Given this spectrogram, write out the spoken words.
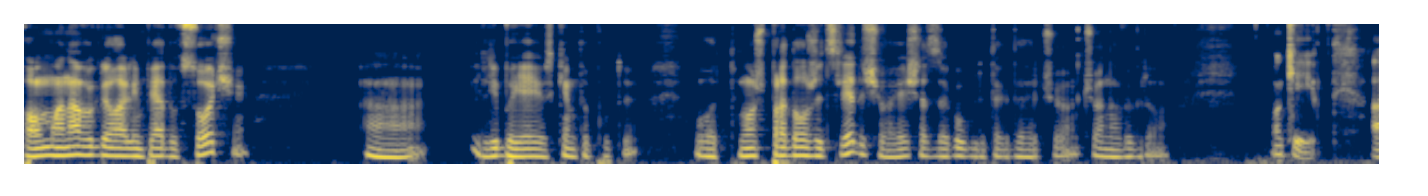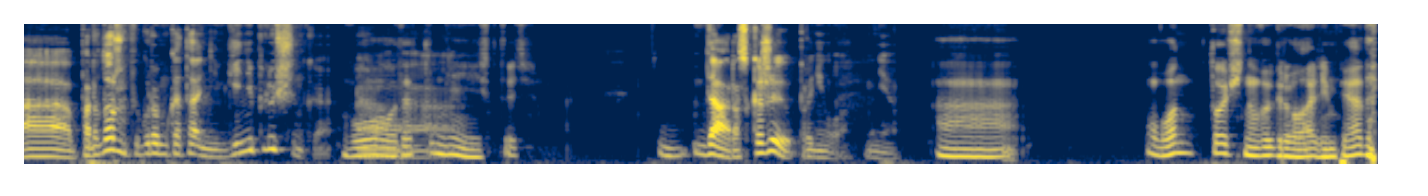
по-моему, она выиграла Олимпиаду в Сочи, а, либо я ее с кем-то путаю. Вот, можешь продолжить следующего, а я сейчас загуглю тогда, что она выиграла. Окей. А, продолжим фигурам катания. Евгений Плющенко. Вот, а, это у меня есть, кстати. Да, расскажи про него мне. А, он точно выиграл Олимпиаду.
